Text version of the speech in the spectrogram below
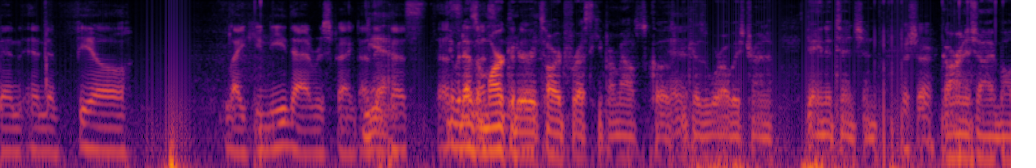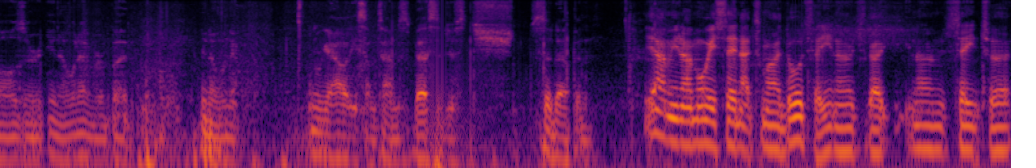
And and to feel like you need that respect. I Yeah. think that's, that's Yeah, but as a marketer, it's hard for us to keep our mouths closed Yeah. because we're always trying to gain attention, for sure. garnish eyeballs, or you know whatever. But you know, when it, in reality, sometimes it's best to just shh, sit up and Yeah, I mean, I'm always saying that to my daughter. You know, it's like you know, I'm saying to her,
